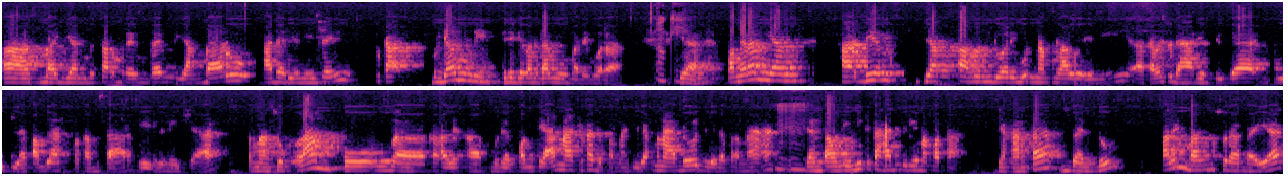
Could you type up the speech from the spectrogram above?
uh, sebagian besar brand-brand yang baru ada di Indonesia ini suka bergabung nih di kegiatan kami, Mbak Deborah. Okay. Ya, pameran yang hadir sejak tahun 2006 lalu ini, uh, kami sudah hadir juga di 18 kota besar di Indonesia, termasuk Lampung, uh, kemudian Pontianak, kita udah pernah juga, Manado juga udah pernah, mm -hmm. dan tahun ini kita hadir di lima kota, Jakarta, Bandung, Palembang, Surabaya,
